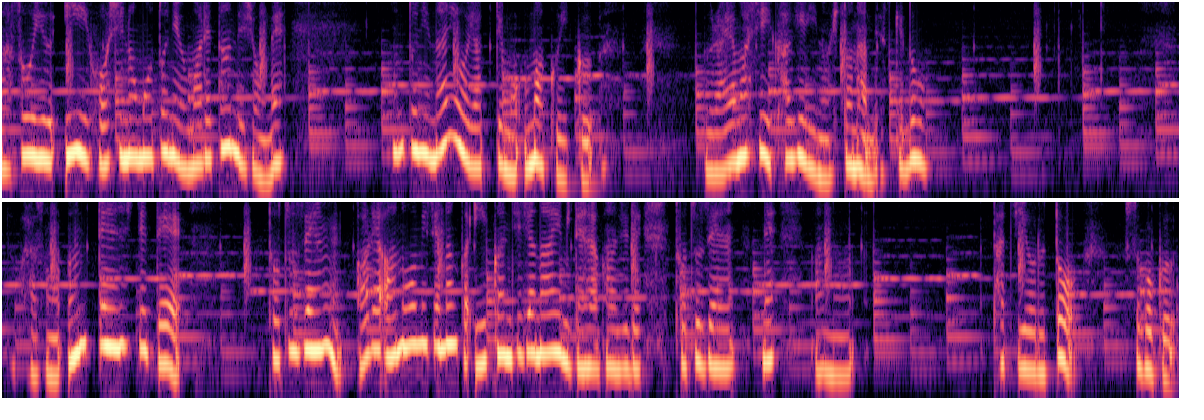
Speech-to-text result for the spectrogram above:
まあ、そういういい星のもとに生まれたんでしょうね。本当に何をやってもうまくいく羨ましい限りの人なんですけどだからその運転してて突然「あれあのお店なんかいい感じじゃない?」みたいな感じで突然ねあの立ち寄るとすごく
